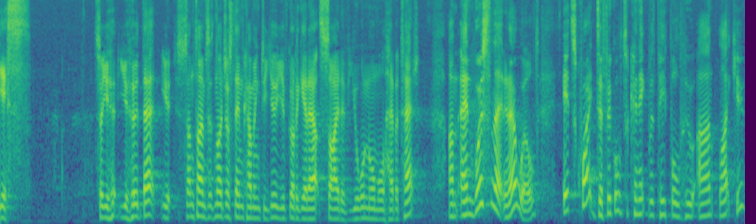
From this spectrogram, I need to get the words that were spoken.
Yes. So you, you heard that? You, sometimes it's not just them coming to you, you've got to get outside of your normal habitat. Um, and worse than that, in our world, it's quite difficult to connect with people who aren't like you.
